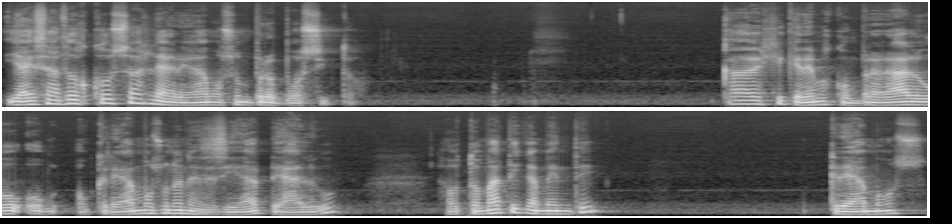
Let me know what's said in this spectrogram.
Y a esas dos cosas le agregamos un propósito. Cada vez que queremos comprar algo o, creamos una necesidad de algo, automáticamente creamos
